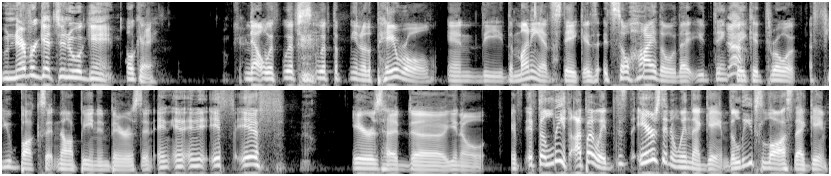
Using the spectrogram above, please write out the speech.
who never gets into a game. Okay. Okay. Now with with with the you know the payroll and the the money at stake is it's so high though that you'd think Yeah. they could throw a, a few bucks at not being embarrassed and and, and if if Ayres had uh, you know if, if the Leaf uh, by the way this, Ayres didn't win that game. The Leafs lost that game.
